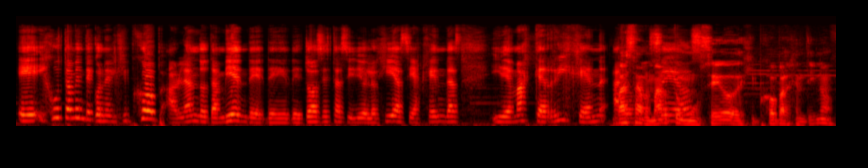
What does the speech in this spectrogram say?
Eh, y justamente con el hip hop, hablando también de, de- de todas estas ideologías y agendas y demás que rigen a ¿Vas los a armar tu museo de hip hop argentino?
